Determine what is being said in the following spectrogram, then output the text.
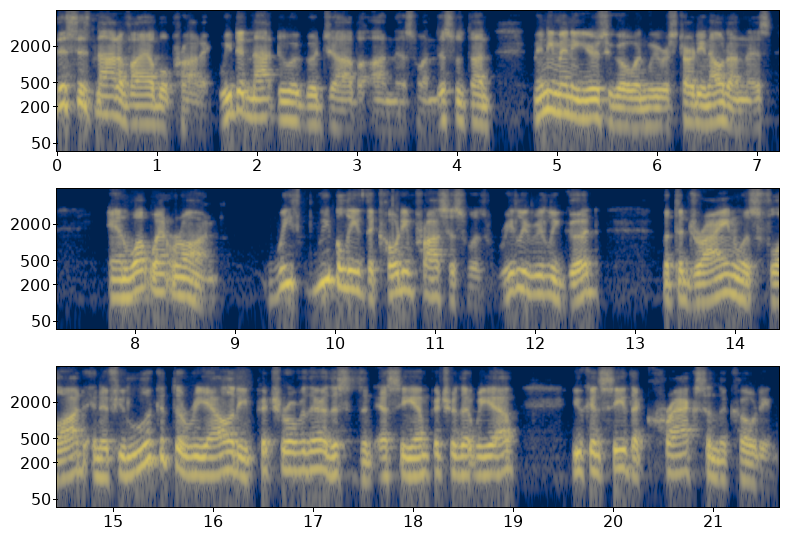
This is not a viable product. We did not do a good job on this one. This was done many, many years ago when we were starting out on this. And what went wrong? We, we believe the coating process was really, really good, but the drying was flawed. And if you look at the reality picture over there, this is an SEM picture that we have, you can see the cracks in the coating.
